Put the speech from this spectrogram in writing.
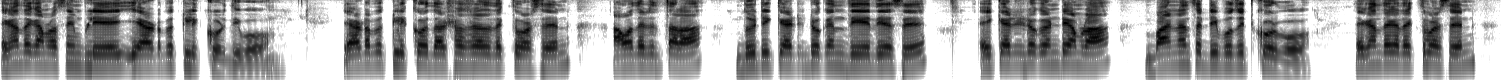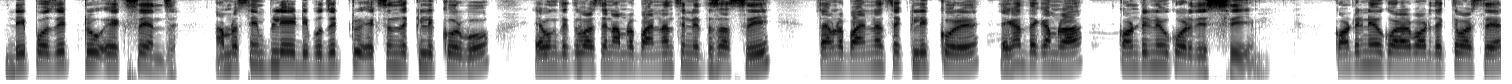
এখান থেকে আমরা সিম্পলি এই এয়ারডপে ক্লিক করে দিব। এয়ারডপে ক্লিক করে দেওয়ার সাথে সাথে দেখতে পাচ্ছেন, আমাদের তারা দুইটি ক্যাটি টোকেন দিয়ে দিয়েছে। এই ক্যাটি টোকেনটি আমরা বাইন্যান্সে ডিপোজিট করব। এখান থেকে দেখতে পাচ্ছেন ডিপোজিট টু এক্সচেঞ্জ আমরা সিম্পলি এই ডিপোজিট টু এক্সচেঞ্জে ক্লিক করব এবং দেখতে পাচ্ছেন আমরা বাইন্যান্সে নিতে চাচ্ছি। তাই আমরা বাইন্যান্সে ক্লিক করে এখান থেকে আমরা কন্টিনিউ করে দিচ্ছি। কন্টিনিউ করার পর দেখতে পাচ্ছেন,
